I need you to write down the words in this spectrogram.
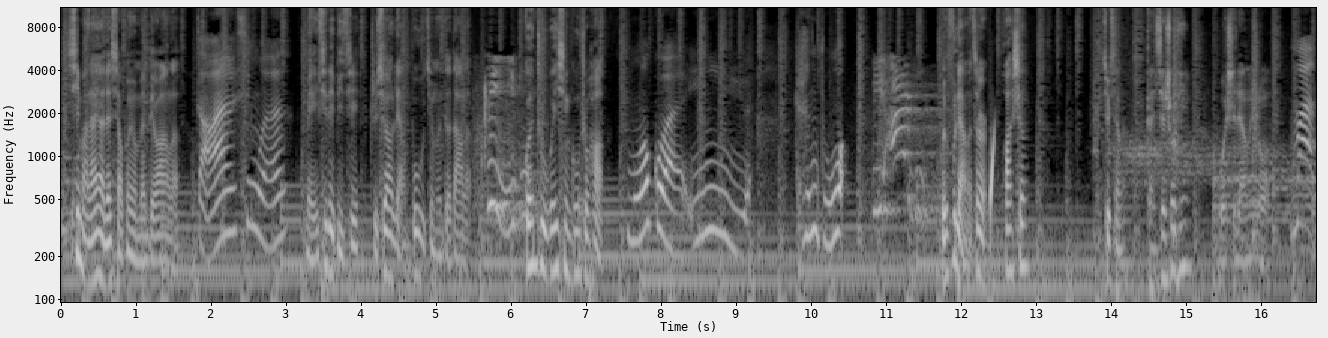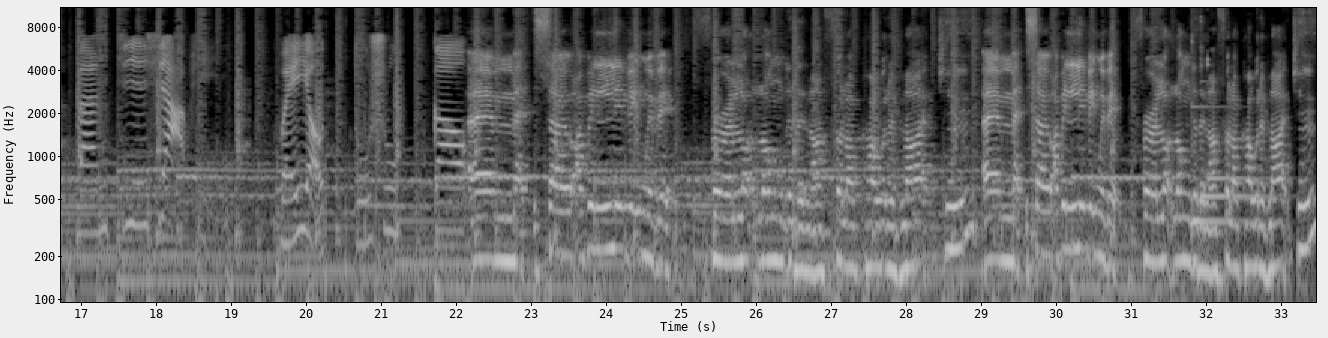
喜马拉雅的小朋友们，别忘了早安新闻，每一期的笔记只需要两步就能得到了。第一步，关注微信公众号，魔鬼英语晨读。第二步，回复两个字儿“花生”就行了。感谢收听，我是梁丽罗。万般皆下品，唯有读书高。 Um, so I've been living with it for a lot longer than I feel like I would have liked to. Um, so I've been living with it for a lot longer than I feel like I would have liked to.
